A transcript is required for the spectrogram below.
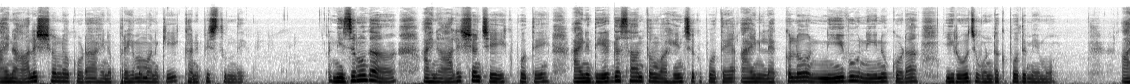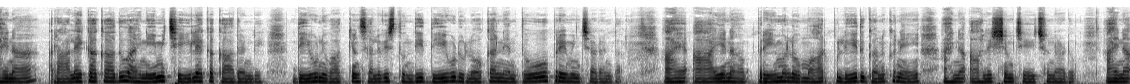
ఆయన ఆలస్యంలో కూడా ఆయన ప్రేమ మనకి కనిపిస్తుంది. నిజముగా ఆయన ఆలస్యం చేయకపోతే ఆయన దీర్ఘశాంతం వహించకపోతే ఆయన లెక్కలో నీవు నేను కూడా ఈరోజు ఉండకపోదుమేమో. ఆయన రాలేక కాదు ఆయన ఏమి చేయలేక కాదండి. దేవుని వాక్యం సెలవిస్తుంది దేవుడు లోకాన్ని ఎంతో ప్రేమించాడంట. ఆయ ఆయన ప్రేమలో మార్పు లేదు గనుకనే ఆయన ఆలస్యం చేయుచున్నాడు. ఆయన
